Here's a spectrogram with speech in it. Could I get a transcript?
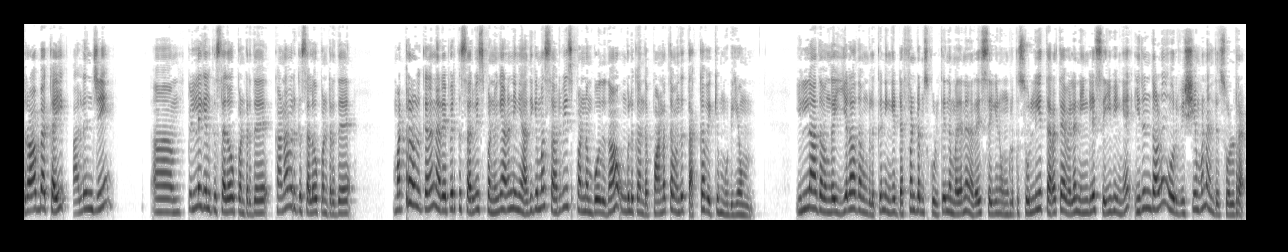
ட்ராபேக்கை அழிஞ்சு பிள்ளைகளுக்கு செலவு பண்ணுறது கணவருக்கு செலவு பண்ணுறது மற்றவர்களுக்கெல்லாம் நிறைய பேருக்கு சர்வீஸ் பண்ணுவீங்க. ஆனால் நீங்கள் அதிகமாக சர்வீஸ் பண்ணும்போது தான் உங்களுக்கு அந்த பணத்தை வந்து தக்க வைக்க முடியும். இல்லாதவங்க இயலாதவங்களுக்கு நீங்கள் டெஃபண்டம் ஸ்கூலுக்கு இந்த மாதிரி நிறைய செய்யணும். உங்களுக்கு சொல்லியே தர தேவையில்லை நீங்களே செய்வீங்க. இருந்தாலும் ஒரு விஷயமா நான் இதை சொல்கிறேன்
